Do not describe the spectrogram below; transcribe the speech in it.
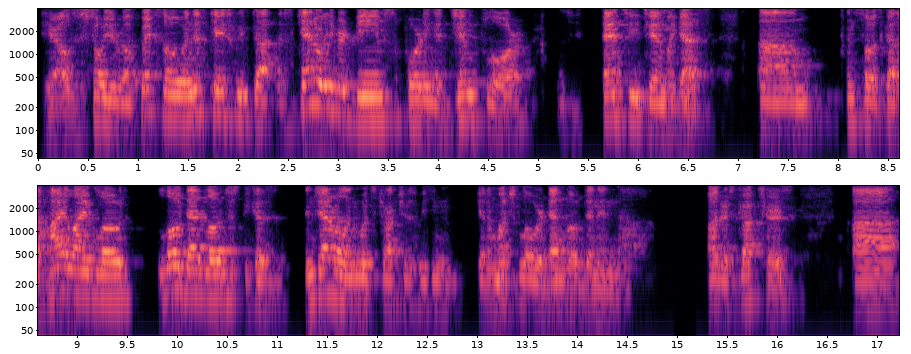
here, I'll just show you real quick. So in this case, we've got this cantilevered beam supporting a gym floor. It's a fancy gym, I guess. Um, and so it's got a high live load, low dead load, just because in general in wood structures, we can get a much lower dead load than in uh, other structures. Uh,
